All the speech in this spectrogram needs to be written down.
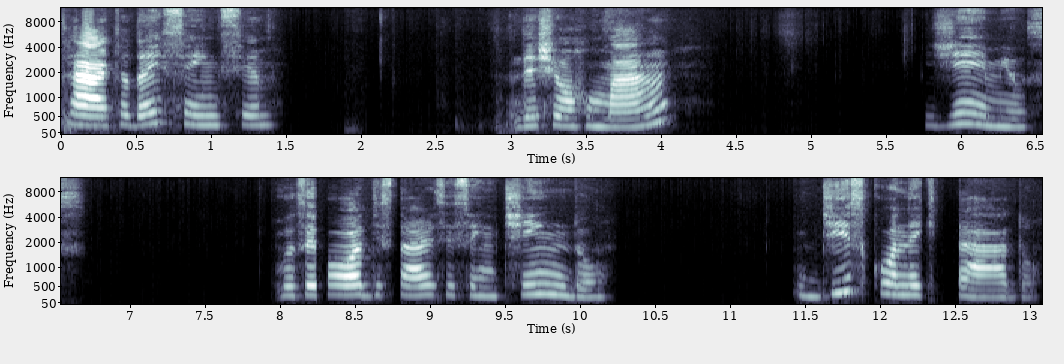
Carta da essência. Deixa eu arrumar. Gêmeos, você pode estar se sentindo desconectado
